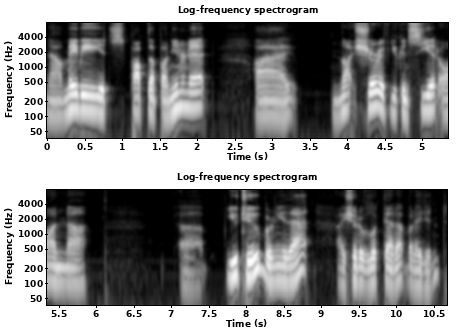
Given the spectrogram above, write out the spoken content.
Now, maybe it's popped up on the internet. I'm not sure if you can see it on uh, uh, YouTube or any of that. I should have looked that up, but I didn't.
